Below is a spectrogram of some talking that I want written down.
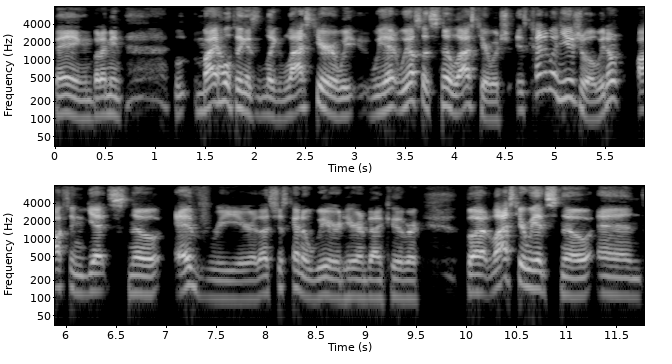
thing but i mean my whole thing is like last year we we had we also had snow last year which is kind of unusual. We don't often get snow every year. That's just kind of weird here in vancouver. But last year we had snow and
